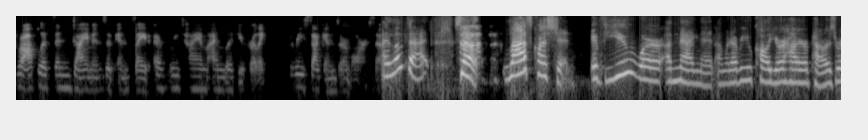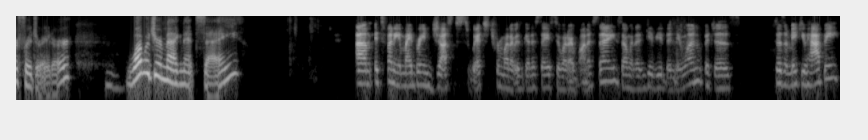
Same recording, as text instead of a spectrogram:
droplets and diamonds of insight every time I'm with you for like three seconds or more. So I love that. So, last question. If you were a magnet on whatever you call your higher powers refrigerator, What would your magnet say? Um, it's funny. My brain just switched from what I was going to say to what I want to say. So I'm going to give you the new one, which is, does it make you happy?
